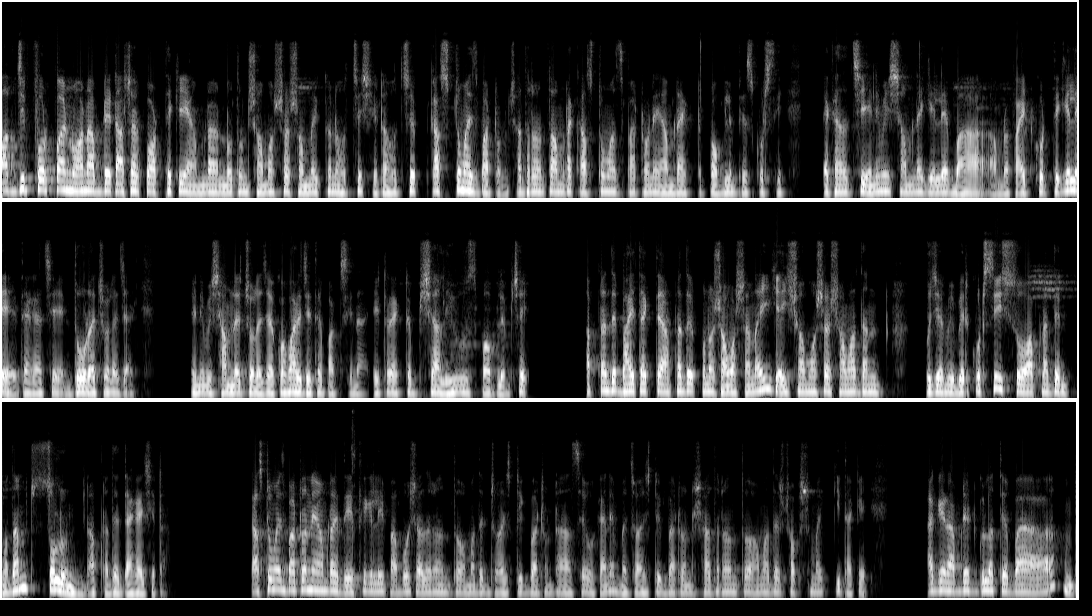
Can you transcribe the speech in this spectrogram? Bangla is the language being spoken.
PUBG 4.1 আপডেট আসার পর থেকেই আমরা নতুন সমস্যার সম্মুখীন হচ্ছি সেটা হচ্ছে কাস্টমাইজ বাটন। সাধারণত আমরা কাস্টমাইজ বাটনে আমরা একটা প্রবলেম ফেস করছি। দেখা যাচ্ছে এনিমির সামনে গেলে বা আমরা ফাইট করতে গেলে দেখা যাচ্ছে দৌড়ে চলে যায়। এনিমির সামনে চলে যায়, কভারে যেতে পারছি না। এটার একটা বিশাল হিউজ প্রবলেম। সে আপনাদের ভাই থাকতে আপনাদের কোনো সমস্যা নাই। এই সমস্যার সমাধান খুঁজে আমি বের করছি। সো আপনাদের সমাধান চলুন আপনাদের দেখাই সেটা। কাস্টমাইজ বাটনে আমরা দেখতে গেলেই পাবো সাধারণত আমাদের জয়স্টিক বাটনটা আছে ওখানে বা জয়স্টিক বাটন সাধারণত আমাদের সবসময় কি থাকে? আগের আপডেটগুলোতে বা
